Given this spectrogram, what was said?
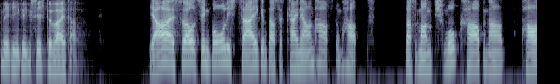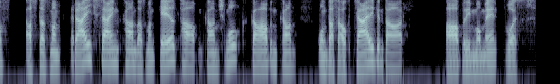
Mir geht die Geschichte weiter. Ja, es soll symbolisch zeigen, dass er keine Anhaftung hat, dass man Schmuck haben hat, also dass man reich sein kann, dass man Geld haben kann, Schmuck haben kann und das auch zeigen darf. Aber im Moment, wo es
